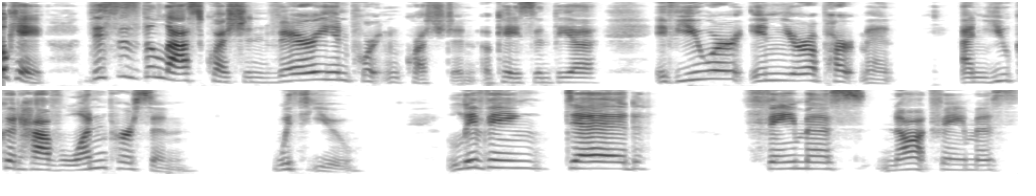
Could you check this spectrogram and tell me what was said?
Okay, this is the last question. Very important question. Okay, Cynthia, if you were in your apartment and you could have one person with you, living, dead, famous, not famous,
